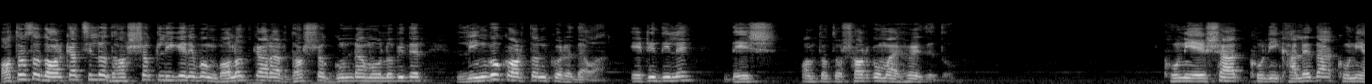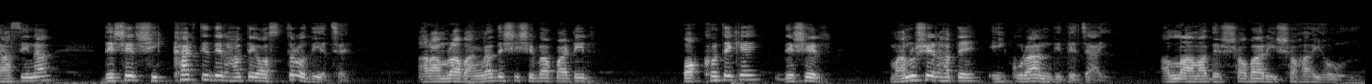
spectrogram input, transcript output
অথচ দরকার ছিল ধর্ষক লীগের এবং বলৎকার আর ধর্ষক গুন্ডা মৌলবীদের লিঙ্গ কর্তন করে দেওয়া। এটি দিলে দেশ অন্তত স্বর্গময় হয়ে যেত। খুনি এরশাদ, খুনি খালেদা, খুনি হাসিনা দেশের শিক্ষার্থীদের হাতে অস্ত্র দিয়েছে। আর আমরা বাংলাদেশি সেবা পার্টির পক্ষ থেকে দেশের মানুষের হাতে এই কোরআন দিতে চাই। আল্লাহ আমাদের সবারই সহায় হন।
